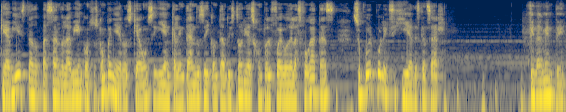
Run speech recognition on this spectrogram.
que había estado pasándola bien con sus compañeros que aún seguían calentándose y contando historias junto al fuego de las fogatas, su cuerpo le exigía descansar. Finalmente,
